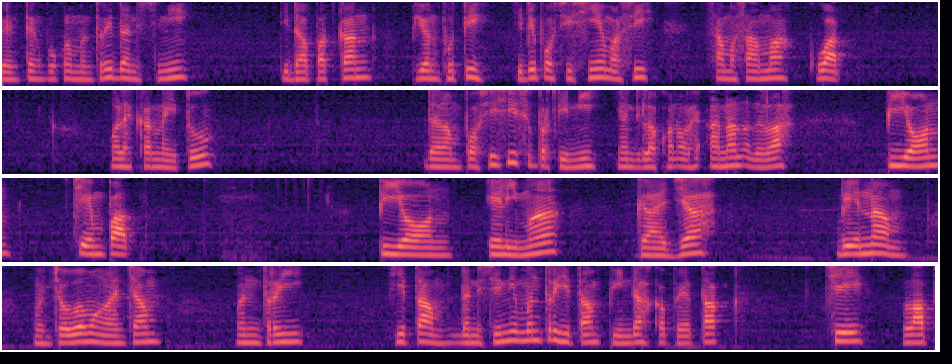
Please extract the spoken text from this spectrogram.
benteng pukul menteri dan di sini didapatkan pion putih. Jadi posisinya masih sama-sama kuat. Oleh karena itu, dalam posisi seperti ini yang dilakukan oleh Anan adalah pion C4, pion E5, gajah B6 mencoba mengancam menteri hitam dan di sini menteri hitam pindah ke petak C8.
